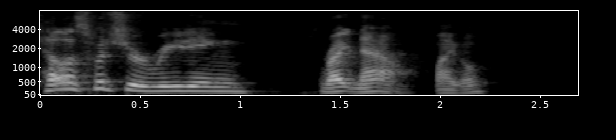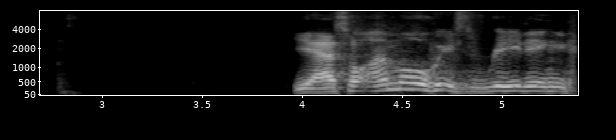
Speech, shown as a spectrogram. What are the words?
tell us what you're reading right now michael yeah so i'm always reading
